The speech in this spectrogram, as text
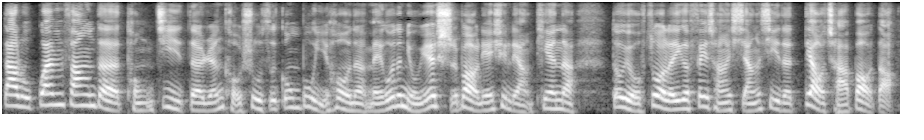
大陆官方的统计的人口数字公布以后呢，美国的《纽约时报》连续两天呢都有做了一个非常详细的调查报道。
